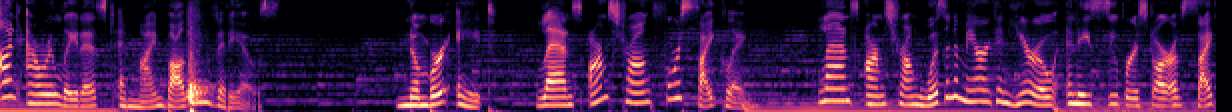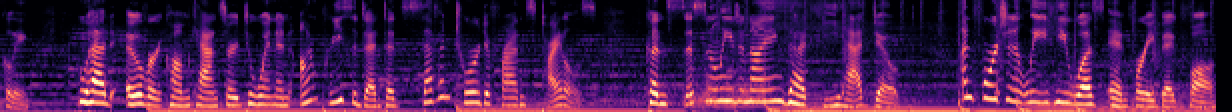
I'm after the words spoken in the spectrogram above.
on our latest and mind-boggling videos. Number 8. Lance Armstrong for cycling. Lance Armstrong was an American hero and a superstar of cycling who had overcome cancer to win an unprecedented seven Tour de France titles, consistently denying that he had doped. Unfortunately, he was in for a big fall.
